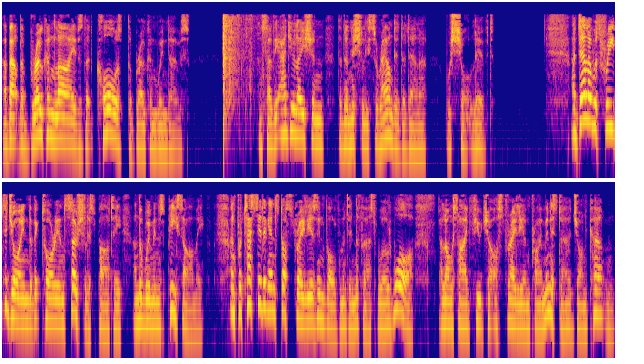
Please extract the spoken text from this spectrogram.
about the broken lives that caused the broken windows. And so the adulation that initially surrounded Adela was short-lived. Adela was free to join the Victorian Socialist Party and the Women's Peace Army, and protested against Australia's involvement in the First World War, alongside future Australian Prime Minister John Curtin.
